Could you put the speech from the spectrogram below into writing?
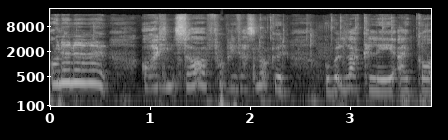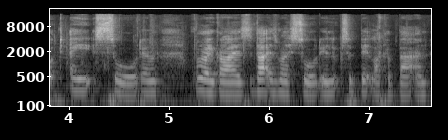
Oh, no, no, no. Oh, I didn't start off properly, that's not good. Oh, but luckily I got a sword. And, by the way, guys, that is my sword. It looks a bit like a baton.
